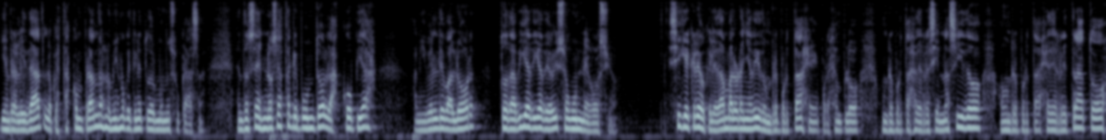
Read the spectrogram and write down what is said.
Y en realidad lo que estás comprando es lo mismo que tiene todo el mundo en su casa. Entonces no sé hasta qué punto las copias a nivel de valor todavía a día de hoy son un negocio sí que creo que le dan valor añadido un reportaje, por ejemplo, un reportaje de recién nacido o un reportaje de retratos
